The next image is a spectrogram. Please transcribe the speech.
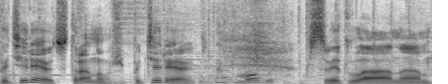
Потеряют страну же, потеряют. да, могут. Светлана.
